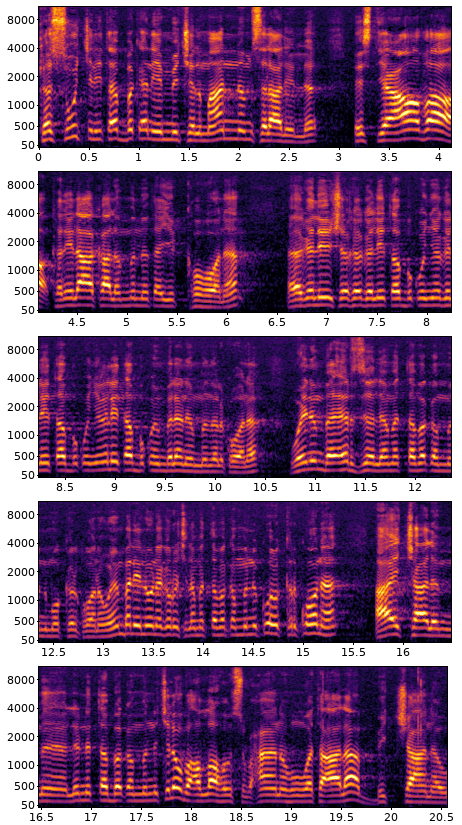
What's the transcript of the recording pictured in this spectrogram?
ከሱ ውጭ ሊጠብቀን የሚችል ማንም ስላሌለ እስቲዓዛ ከሌላ አካል የምንጠይቅ ከሆነ እገሌ ሸክ እገሌ ጠብቁኝ እገሌ ጠብቁኝ እገሌ ጠብቁኝ ብለን የምንል ከሆነ ወይንም በእርዝ ለመጠበቅ የምንሞክር ከሆነ ወይም በሌሎ ነገሮች ለመጠበቅ የምንሞክር ከሆነ አይቻልም። ልንጠበቅ የምንችለው በአላሁ ስብሓነሁ ወተዓላ ብቻ ነው።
